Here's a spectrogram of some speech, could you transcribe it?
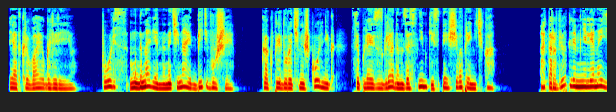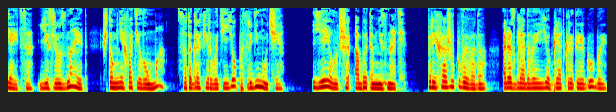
и открываю галерею. Пульс мгновенно начинает бить в уши. Как придурочный школьник, цепляюсь взглядом за снимки спящего пряничка. Оторвет ли мне Лена яйца, если узнает, что мне хватило ума сфотографировать ее посреди ночи? Ей лучше об этом не знать. Прихожу к выводу, разглядывая ее приоткрытые губы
